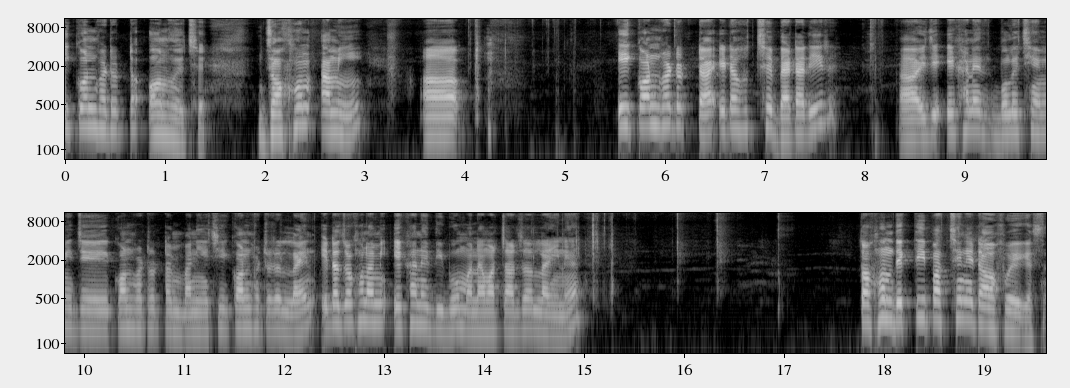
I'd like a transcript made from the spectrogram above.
এই কনভার্টারটা অন হয়েছে। যখন আমি এই কনভার্টারটা এটা হচ্ছে ব্যাটারির এই যে এখানে বলেছি আমি যে কনভার্টারটা আমি বানিয়েছি, এই কনভার্টারের লাইন, এটা যখন আমি এখানে দিব মানে আমার চার্জার লাইনে তখন দেখতেই পাচ্ছেন এটা অফ হয়ে গেছে।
